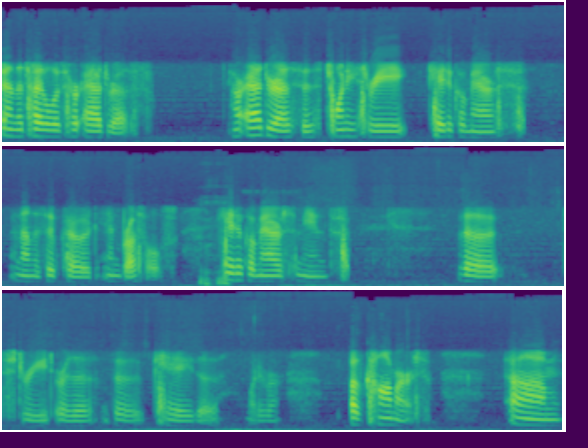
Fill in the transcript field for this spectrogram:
and the title is her address. Her address is 23 Quai de Commerce, and then the zip code in Brussels. Mm-hmm. Quai de Commerce means the street or the the quay, the whatever, of commerce. Um,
